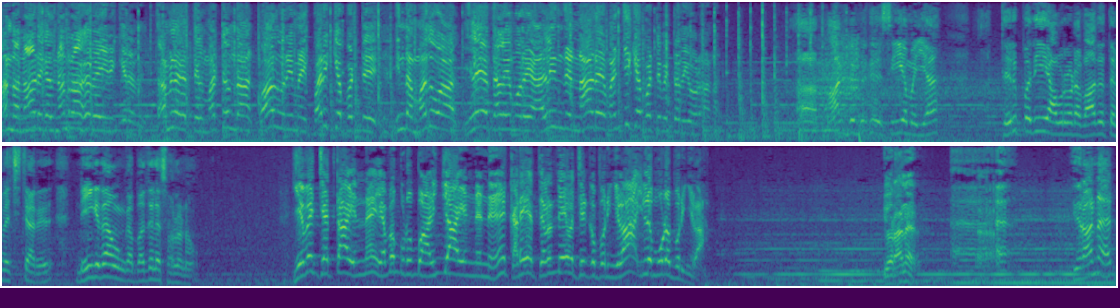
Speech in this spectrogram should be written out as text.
அந்த நாடுகள் நன்றாகவே இருக்கிறது. தமிழகத்தில் மட்டும்தான் வாழ்வுரிமை பறிக்கப்பட்டு இந்த மதுவால் இளைய தலைமுறை அழிந்து நாடே வஞ்சிக்கப்பட்டு விட்டது யோரானர் ஆ, மாண்புமிகு சிஎம் ஐயா திருப்பதி அவரோட வாதத்தை வச்சுட்டாரு. நீங்க தான் உங்க பதில சொல்லணும். எவன் செத்தா என்ன? எவன் குடும்பம் அழிஞ்சா என்னன்னு கடையை திறந்தே வச்சிருக்க போறீங்களா? இல்ல மூட போறீங்களா? யுவர் ஆனர் யுவர் ஆனர்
